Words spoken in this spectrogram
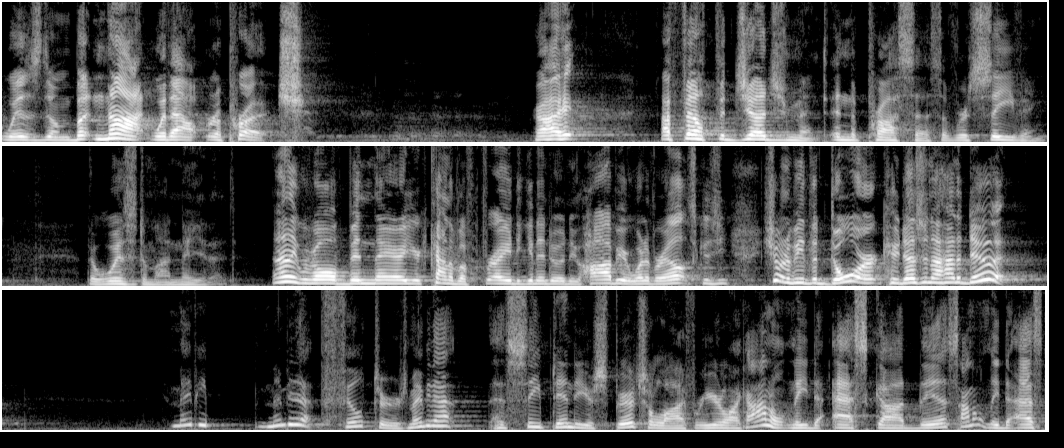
wisdom, but not without reproach. Right? I felt the judgment in the process of receiving the wisdom I needed. I think we've all been there. You're kind of afraid to get into a new hobby or whatever else because you, you want to be the dork who doesn't know how to do it. Maybe, maybe that filters, maybe that has seeped into your spiritual life where you're like, I don't need to ask God this. I don't need to ask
